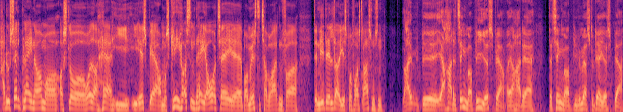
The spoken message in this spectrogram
har du selv planer om at, at slå rødder her i, i Esbjerg, og måske også en dag overtage øh, borgmestertaburetten for den lidt ældre Jesper Frost Rasmussen? Nej, jeg har da tænkt mig at blive i Esbjerg, og jeg har da, da tænkt mig at blive ved med at studere i Esbjerg.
